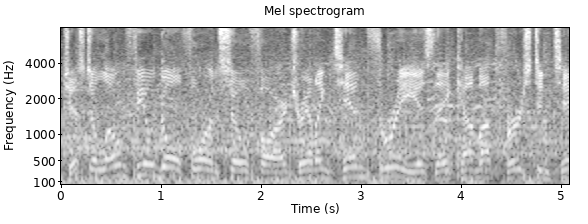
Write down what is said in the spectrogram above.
Just a lone field goal for them so far, trailing 10-3 as they come up first and 10.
